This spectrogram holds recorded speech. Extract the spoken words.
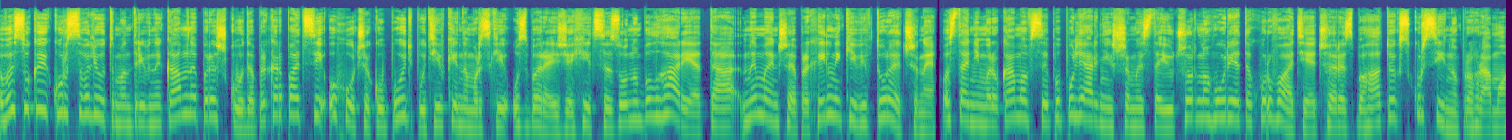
Високий курс валют мандрівникам не перешкода. Прикарпатці охоче купують путівки на морські узбережжя. Хід сезону Болгарія та не менше прихильників і в Туреччини. Останніми роками все популярнішими стають Чорногорія та Хорватія через багату екскурсійну програму.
